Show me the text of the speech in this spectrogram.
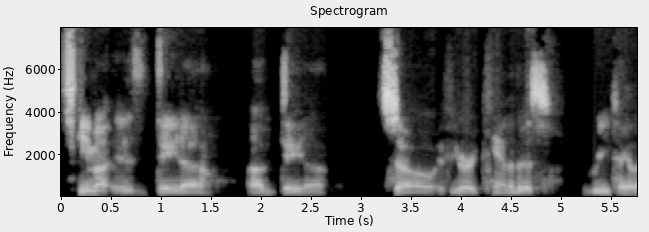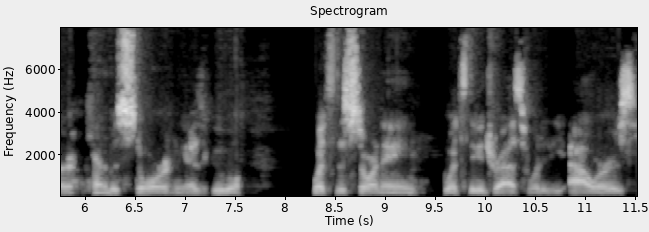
Schema is data of data. So if you're a cannabis retailer, cannabis store, you guys at Google, what's the store name? What's the address? What are the hours?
